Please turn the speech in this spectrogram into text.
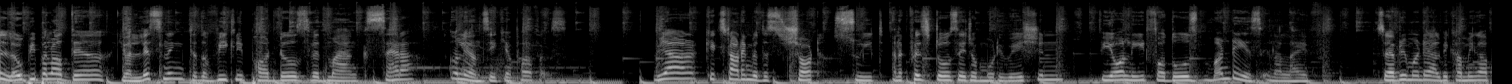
Hello, people out there. You're listening to the weekly pod dose with Mayank Sehra, only on Seek Your Purpose. We are kickstarting with this short, sweet, and a crisp dosage of motivation we all need for those Mondays in our life. So every Monday, I'll be coming up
